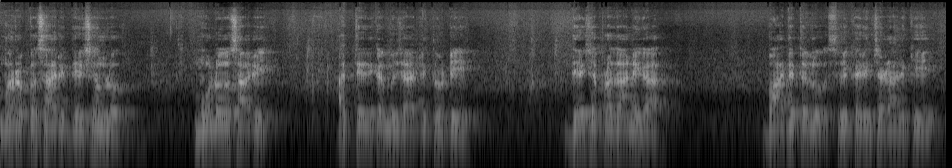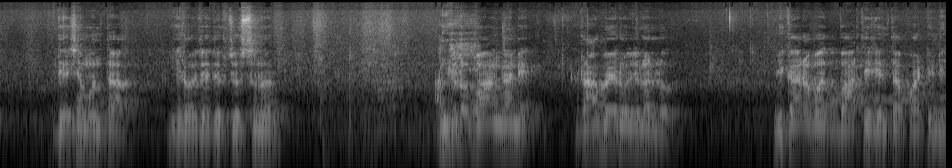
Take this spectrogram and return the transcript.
మరొకసారి దేశంలో మూడవసారి అత్యధిక మెజార్టీతోటి దేశ ప్రధానిగా బాధ్యతలు స్వీకరించడానికి దేశమంతా ఈరోజు ఎదురు చూస్తున్నారు. అందులో భాగంగానే రాబోయే రోజులలో వికారాబాద్ భారతీయ జనతా పార్టీని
